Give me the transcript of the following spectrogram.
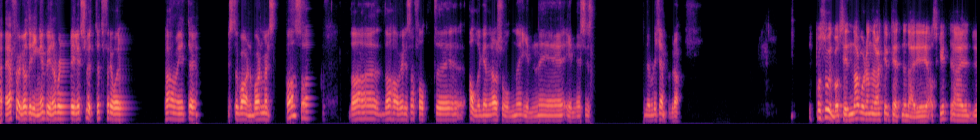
Jeg føler at ringen begynner å bli litt sluttet for i år. har mitt eldste barnebarn meldt seg på. Så da, da, har vi liksom fått uh, alle generasjonene inn i, inn i systemet. Det blir kjempebra. På storbåtsiden, da, hvordan er aktivitetene der i Asker? Du,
